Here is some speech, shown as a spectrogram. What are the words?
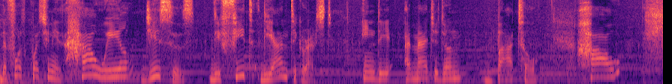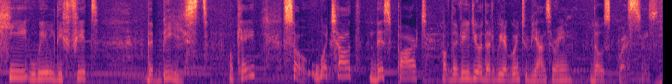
The fourth question is How will Jesus defeat the Antichrist in the Armageddon battle? How he will defeat the beast? Okay, so watch out this part of the video that we are going to be answering those questions.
